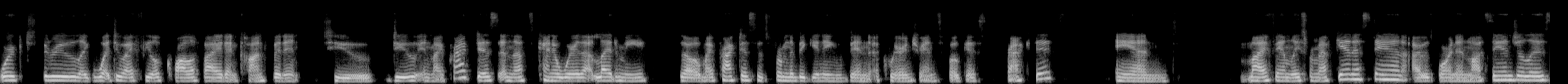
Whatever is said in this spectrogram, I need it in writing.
worked through like what do I feel qualified and confident to do in my practice and that's kind of where that led me. So my practice has from the beginning been a queer and trans focused practice and my family's from Afghanistan. I was born in Los Angeles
